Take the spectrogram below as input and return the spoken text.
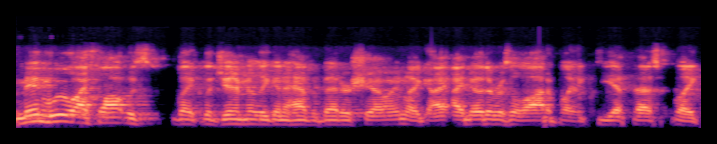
Min Woo, I thought was like legitimately going to have a better showing. Like I, I, know there was a lot of like DFS like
